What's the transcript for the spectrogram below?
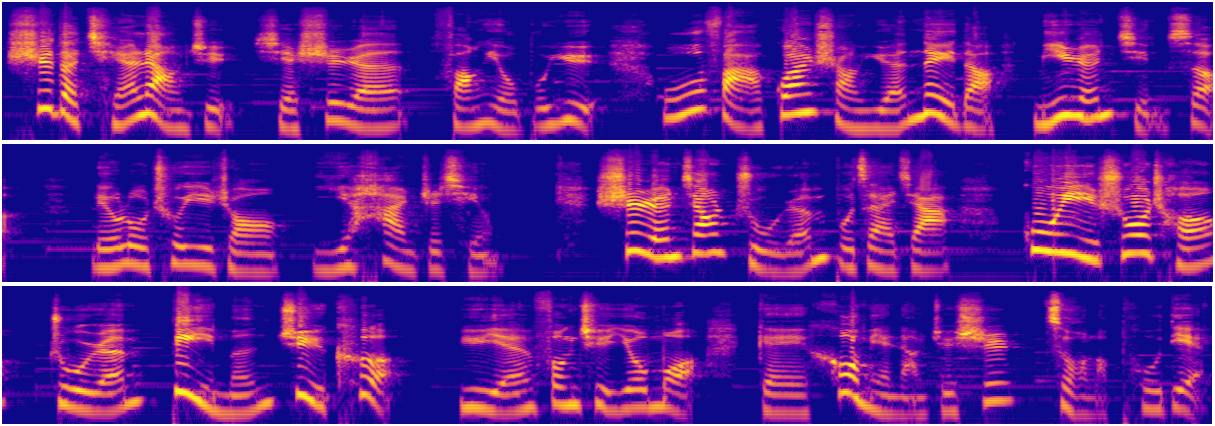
诗的前两句写诗人访友不遇，无法观赏园内的迷人景色，流露出一种遗憾之情。诗人将主人不在家，故意说成主人闭门拒客。语言风趣幽默，给后面两句诗做了铺垫。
